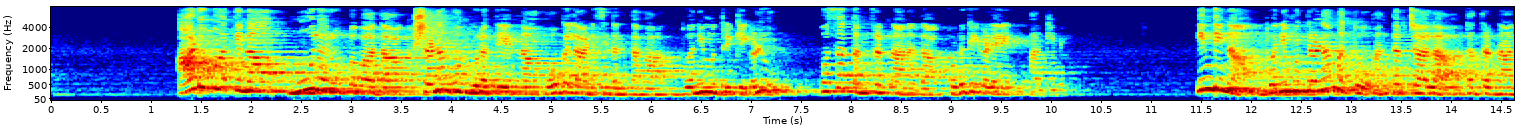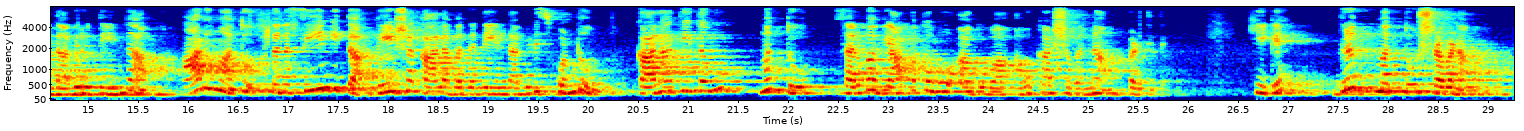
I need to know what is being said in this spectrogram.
ಆಡುಮಾತಿನ ಮೂಲ ರೂಪವಾದ ಕ್ಷಣಭಂಗುರತೆಯನ್ನ ಹೋಗಲಾಡಿಸಿದಂತಹ ಧ್ವನಿಮುದ್ರಿಕೆಗಳು ಹೊಸ ತಂತ್ರಜ್ಞಾನದ ಕೊಡುಗೆಗಳೇ ಆಗಿವೆ. ಇಂದಿನ ಧ್ವನಿಮುದ್ರಣ ಮತ್ತು ಅಂತರ್ಜಾಲ ತಂತ್ರಜ್ಞಾನದ ಅಭಿವೃದ್ಧಿಯಿಂದ ಆಡುಮಾತು ತನ್ನ ಸೀಮಿತ ದೇಶ ಕಾಲಬದ್ಧತೆಯಿಂದ ಬಿಡಿಸಿಕೊಂಡು ಕಾಲಾತೀತವೂ ಮತ್ತು ಸರ್ವವ್ಯಾಪಕವೂ ಆಗುವ ಅವಕಾಶವನ್ನ ಪಡೆದಿದೆ. ಹೀಗೆ ದೃಕ್ ಮತ್ತು ಶ್ರವಣ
